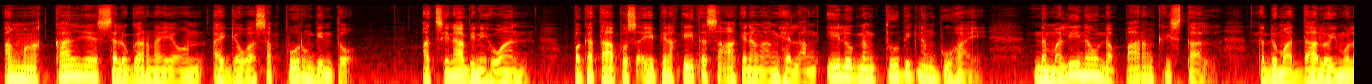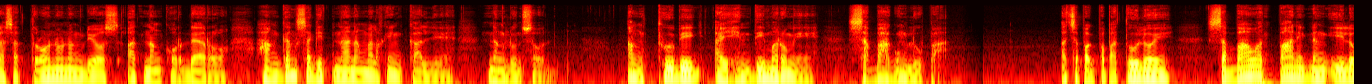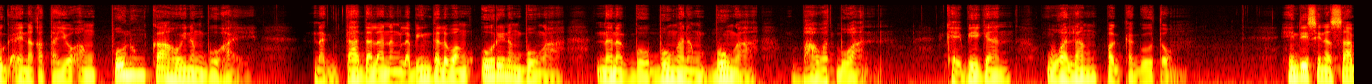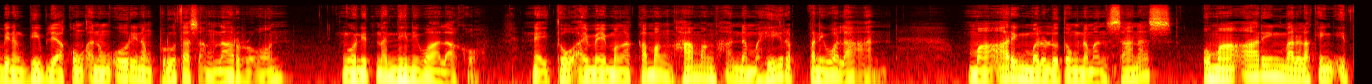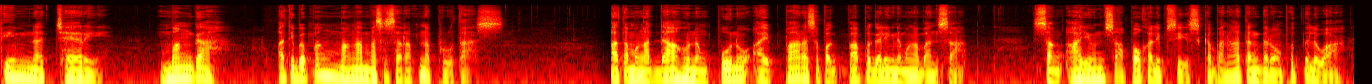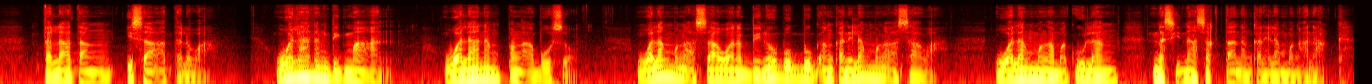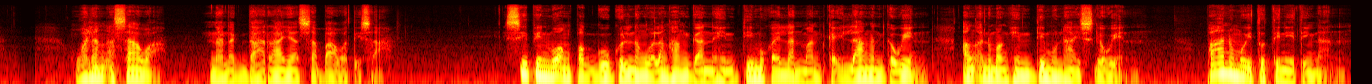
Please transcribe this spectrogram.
Ang mga kalye sa lugar na iyon ay gawa sa purong ginto. At sinabi ni Juan, Pagkatapos ay pinakita sa akin ng anghel ang ilog ng tubig ng buhay na malinaw na parang kristal na dumadaloy mula sa trono ng Diyos at ng Kordero hanggang sa gitna ng malaking kalye ng lunsod. Ang tubig ay hindi marumi sa bagong lupa. At sa pagpapatuloy, sa bawat panig ng ilog ay nakatayo ang punong kahoy ng buhay, nagdadala ng labindalawang uri ng bunga na nagbubunga ng bunga bawat buwan. Kaibigan, walang pagkagutom. Hindi sinasabi ng Biblia kung anong uri ng prutas ang naroroon, ngunit naniniwala ako na ito ay may mga kamanghamanghan na mahirap paniwalaan. Maaring malulutong na mansanas o maaring malalaking itim na cherry, mangga at iba pang mga masasarap na prutas. At ang mga dahon ng puno ay para sa pagpapagaling ng mga bansa Sang-ayon sa Apokalipsis, Kabanatang 22, talatang isa at dalawa. Wala nang digmaan, wala nang pang-aabuso, walang mga asawa na binubugbog ang kanilang mga asawa, walang mga magulang na sinasaktan ang kanilang mga anak, walang asawa na nagdaraya sa bawat isa. Isipin mo ang paggugol ng walang hanggan na hindi mo kailanman kailangan gawin ang anumang hindi mo nais gawin. Paano mo ito tinitingnan?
